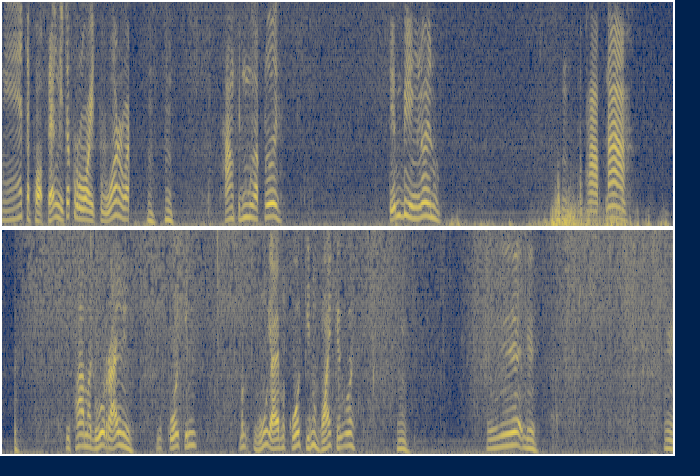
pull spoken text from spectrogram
แง่จะพอแปลงนี่จะกรอยตัวหรอวะอื้อหือทางเป็นเมือกเลย เต็มบิ่งเลยนู่นสภาพหน้าที่พามาดูไรนี่ มันกลัวกิน มันหนูใหญ่ มันกลัวกินหอยเก๋เว้ยอืมเฮ้ยนี่นี่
